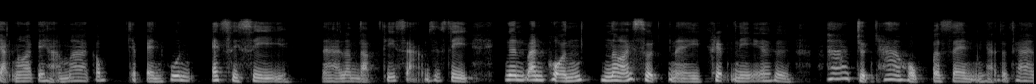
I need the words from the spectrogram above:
จากน้อยไปหามากก็จะเป็นหุ้น SCC นะคะลำดับที่ 34 เงินปันผลน้อยสุดในคลิปนี้ก็คือ 5.56%ค่ะทุกท่าน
